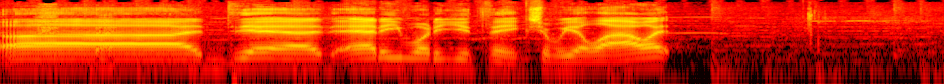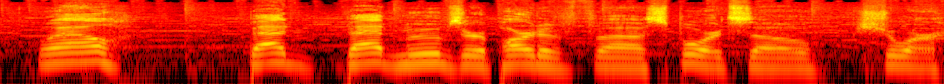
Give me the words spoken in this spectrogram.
Uh, Eddie, what do you think? Should we allow it? Well, bad bad moves are a part of uh, sports, so sure.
